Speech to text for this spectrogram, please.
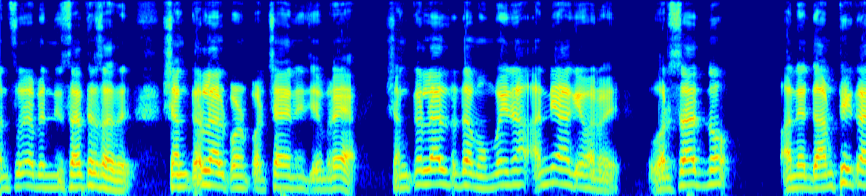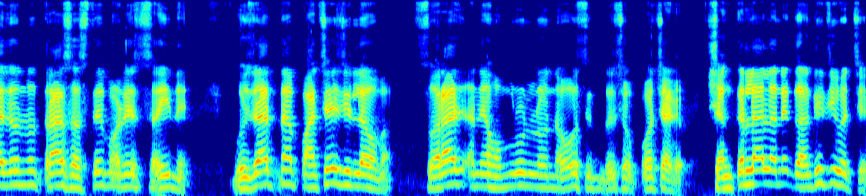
અનસુયાબેનની સાથે સાથે શંકરલાલ પણ પડછાયાની જેમ રહ્યા. શંકરલાલ તથા મુંબઈના અન્ય આગેવાનોએ વરસાદનો અને ગામઠી કાયદોનો ત્રાસ હસ્તે મળે સહીને ગુજરાતના પાંચેય જિલ્લાઓમાં સ્વરાજ અને હોમરૂલનો નવો સંદેશો પહોંચાડ્યો. શંકરલાલ અને ગાંધીજી વચ્ચે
